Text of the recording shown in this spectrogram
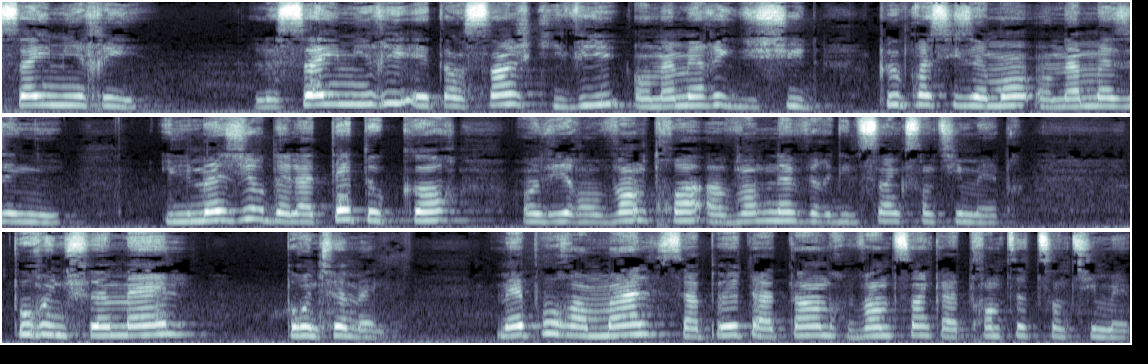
saïmiri. Le est un singe qui vit en Amérique du Sud, plus précisément en Amazonie. Il mesure de la tête au corps environ 23 à 29,5 cm. Pour une femelle, pour une femelle. Mais pour un mâle, ça peut atteindre 25 à 37 cm.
